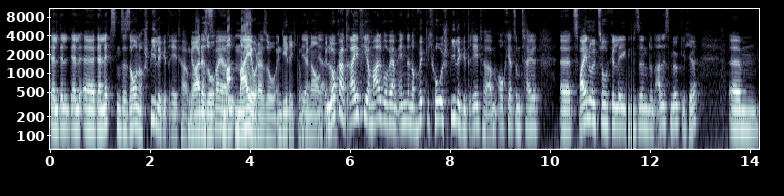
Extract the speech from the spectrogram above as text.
der, der, der, äh, der letzten Saison noch Spiele gedreht haben. Gerade so ja, Mai oder so in die Richtung, ja, genau, ja. genau, Locker drei, vier Mal, wo wir am Ende noch wirklich hohe Spiele gedreht haben, auch ja zum Teil äh, 2-0 zurückgelegen sind und alles Mögliche. Ähm,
